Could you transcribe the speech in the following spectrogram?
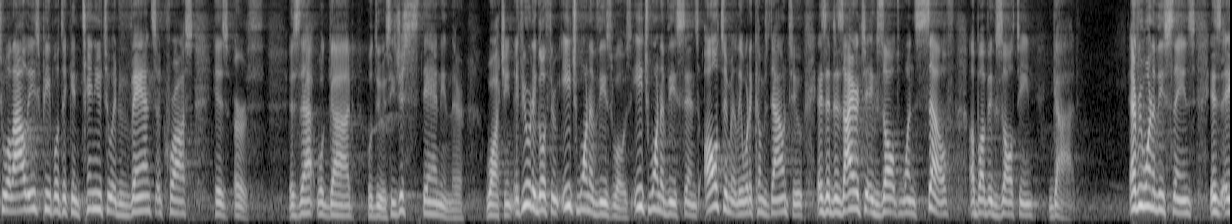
to allow these people to continue to advance across His earth? Is that what God will do? Is He just standing there watching. If you were to go through each one of these woes, each one of these sins, ultimately what it comes down to is a desire to exalt oneself above exalting God. Every one of these things is, a,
